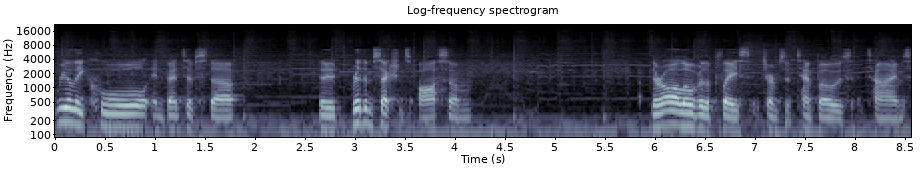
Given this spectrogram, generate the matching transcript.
Really cool, inventive stuff. The rhythm section's awesome. They're all over the place in terms of tempos and times,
